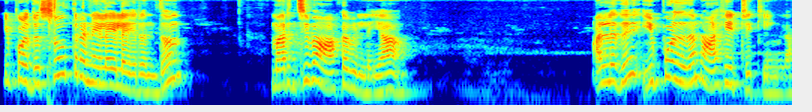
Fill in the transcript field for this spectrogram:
இப்பொழுது சூத்திர நிலையில இருந்தும் மர்ஜிவ ஆகவில்லையா? அல்லது இப்பொழுதுதான் ஆகிட்டு இருக்கீங்களா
